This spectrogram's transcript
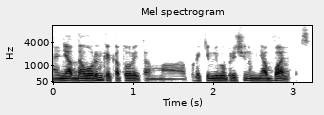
э, ни одного рынка, который там а, по каким-либо причинам не обваливался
